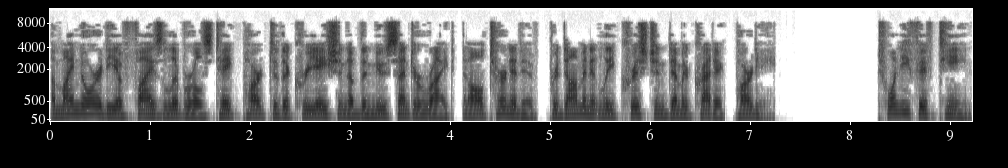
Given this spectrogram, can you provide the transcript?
A minority of FI's liberals take part to the creation of the new center-right, an alternative, predominantly Christian Democratic, party. 2015,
